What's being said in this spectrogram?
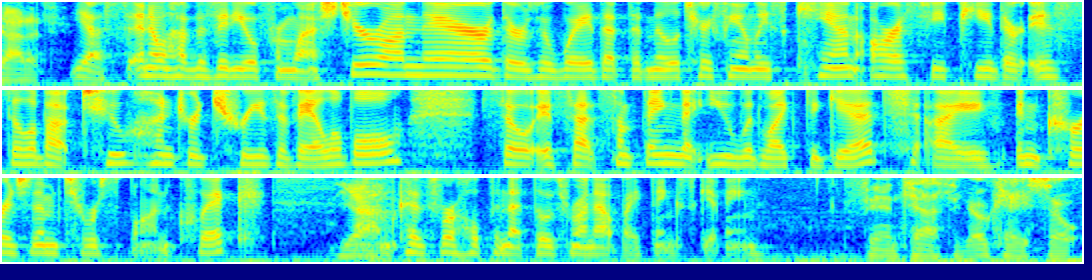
Got it. Yes, and it'll have the video from last year on there. There's a way that the military families can RSVP. There is still about 200 trees available. So if that's something that you would like to get, I encourage them to respond quick. Yeah. Because um, we're hoping that those run out by Thanksgiving. Fantastic. Okay, so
